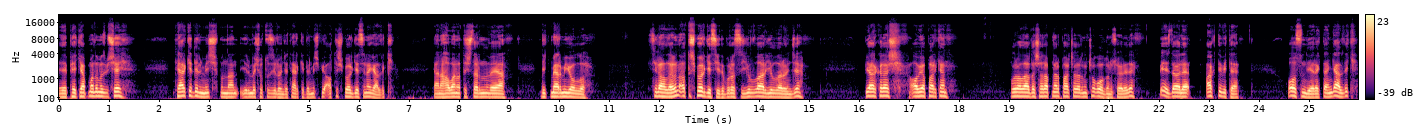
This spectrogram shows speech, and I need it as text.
Ee, pek yapmadığımız bir şey. Terk edilmiş, bundan 25-30 yıl önce terk edilmiş bir atış bölgesine geldik. Yani havan atışlarının veya dik mermi yollu silahların atış bölgesiydi burası yıllar yıllar önce. Bir arkadaş av yaparken buralarda şarapnel parçalarının çok olduğunu söyledi. Biz de öyle aktivite olsun diyerekten geldik.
